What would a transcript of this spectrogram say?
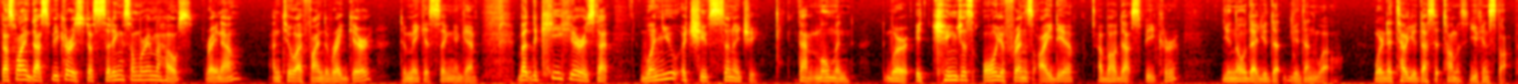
that's why that speaker is just sitting somewhere in my house right now until I find the right gear to make it sing again. But the key here is that when you achieve synergy, that moment where it changes all your friends' idea about that speaker, you know that you did, you done well. Where they tell you, that's it, Thomas, you can stop.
